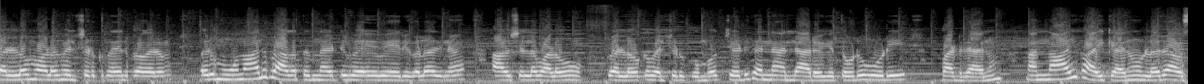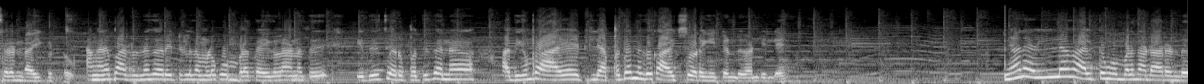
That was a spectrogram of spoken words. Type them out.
വെള്ളവും വളവും വലിച്ചെടുക്കുന്നതിന് പകരം ഒരു മൂന്നാൽ ഭാഗത്തു നിന്നായിട്ട് വേരുകൾ അതിന് ആവശ്യമുള്ള വളവും വെള്ളവും ഒക്കെ വലിച്ചെടുക്കുമ്പോൾ ചെടി തന്നെ നല്ല ആരോഗ്യത്തോടു കൂടി പടരാനും നന്നായി കായ്ക്കാനും ഉള്ള ഒരു അവസരം ഉണ്ടായി കിട്ടും. അങ്ങനെ പടർന്ന് കയറിയിട്ടുള്ള നമ്മുടെ കുമ്പളത്തൈകളാണിത് ഇത് ചെറുപ്പത്തിൽ തന്നെ അധികം പ്രായമായിട്ടില്ല. അപ്പൊ തന്നെ ഇത് കായ്ച്ചു തുടങ്ങിയിട്ടുണ്ട്. കണ്ടില്ലേ? ഞാൻ എല്ലാ കാലത്തും കുമ്പളം നടാറുണ്ട്.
